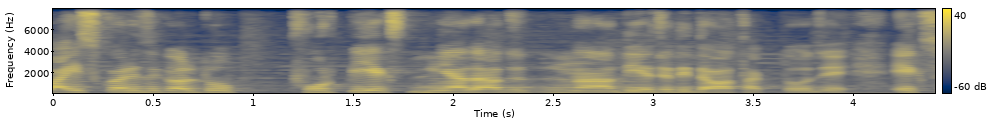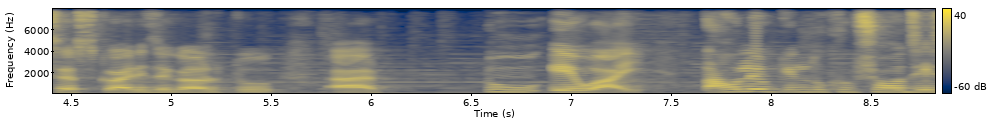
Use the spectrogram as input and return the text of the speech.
Y square is equal to four P X নিয়ে দেওয়া না দিয়ে যদি দেওয়া থাকতো যে X square is equal to two A Y তাহলেও কিন্তু খুব সহজে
